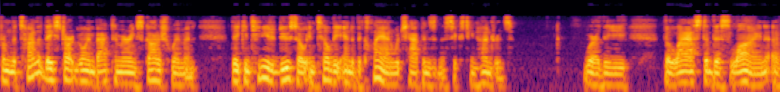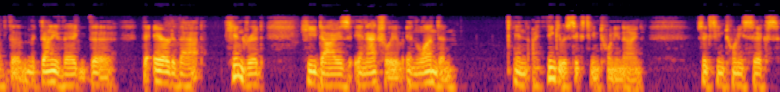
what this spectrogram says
from the time that they start going back to marrying Scottish women, they continue to do so until the end of the clan, which happens in the 1600s, where the the last of this line of the McDoniveg, the the heir to that kindred, he dies in actually in London, in I think it was 1629, 1626,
